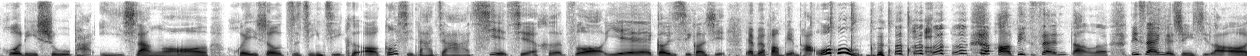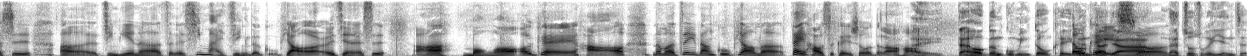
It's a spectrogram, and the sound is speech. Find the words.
获利十五趴以上哦，回收资金即可哦。恭喜大家，谢谢合作，耶、yeah！恭喜恭喜，要不要放鞭炮？呜呼！好，第三档了，第三个讯息了哦，是呃，今天呢这个新买进的股票啊，而且呢是啊猛哦。OK，好，那么这一档股票呢，代号是可以说的了哈。哎，代号跟股民都可以跟大家来做出个验证。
